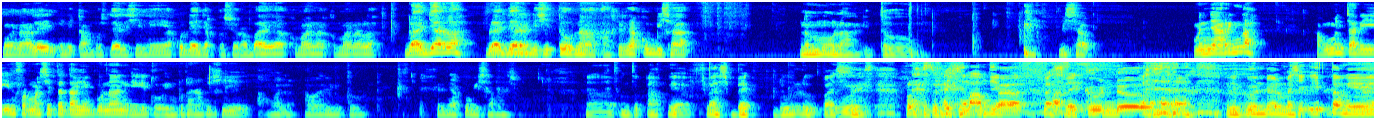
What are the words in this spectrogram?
mengenalin ini kampus dari sini aku diajak ke Surabaya ke mana ke mana lah. Belajar lah belajar Hmm. di situ. Nah akhirnya aku bisa nemu lah itu. Bisa menyaring lah. Aku mencari informasi tentang himpunan gitu. Himpunan apa sih? Awal awalnya gitu. Akhirnya aku bisa masuk Nah, untuk aku ya flashback dulu pas Wes, Flashback maba masih flashback. gundul. di gundul masih hitam ya.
